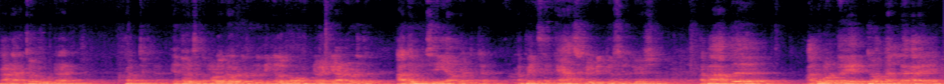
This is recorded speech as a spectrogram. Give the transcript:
കണക്ക് കൂട്ടാൻ പറ്റില്ല. എന്ന് വെച്ചാൽ നമ്മൾ ഓരോരുത്തരും നിങ്ങൾ പ്രോഫിറ്റിന് വേണ്ടിയാണ് എടുത്ത് അതും ചെയ്യാൻ പറ്റില്ല അപ്പൊ ഇറ്റ്സ് എ ടു സിറ്റുവേഷൻ അപ്പൊ അത് അതുകൊണ്ട് ഏറ്റവും നല്ല കാര്യം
